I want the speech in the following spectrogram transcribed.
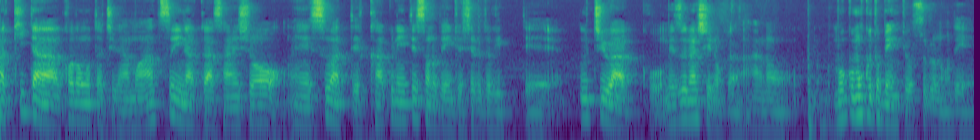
まあ、来た子供たちがもう暑い中最初、えー、座って確認テストの勉強してる時ってうちはこう珍しいのかあの黙々と勉強するので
